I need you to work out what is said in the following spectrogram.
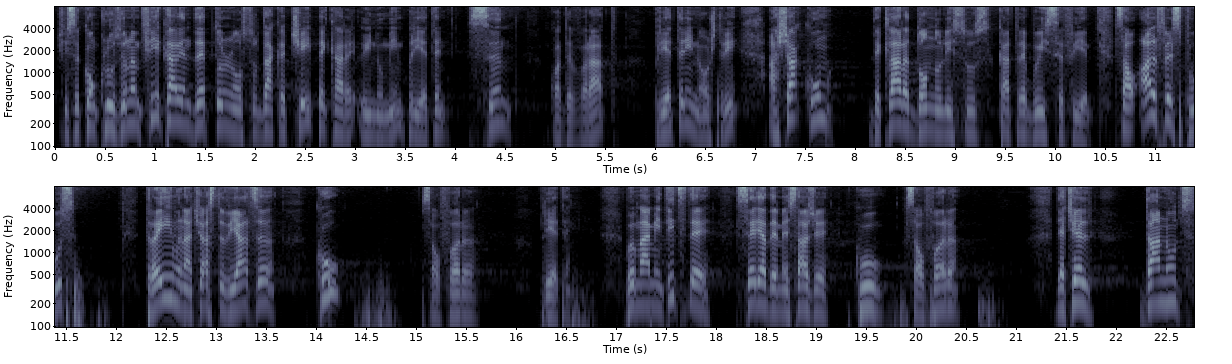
și să concluzionăm fiecare în dreptul nostru dacă cei pe care îi numim prieteni sunt cu adevărat prietenii noștri, așa cum declară Domnul Isus că ar trebui să fie. Sau altfel spus, trăim în această viață cu sau fără prieteni. Vă mai amintiți de seria de mesaje cu sau fără? De acel danuț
